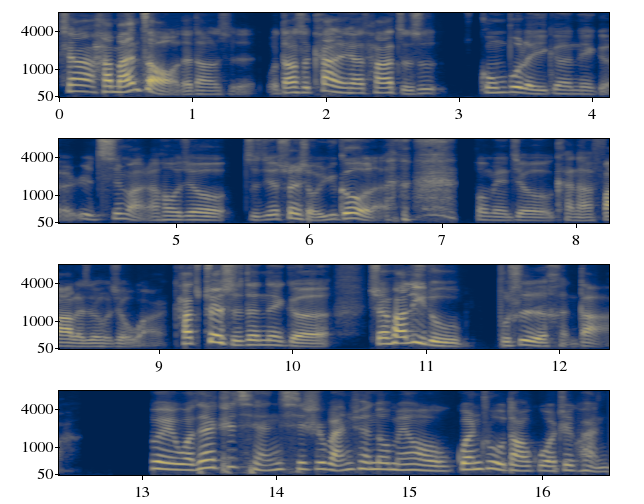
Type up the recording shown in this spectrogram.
这样还蛮早的，当时我当时看了一下，它只是。公布了一个那个日期嘛，然后就直接顺手预购了，后面就看他发了之后就玩。他确实的那个宣发力度不是很大。对我在之前其实完全都没有关注到过这款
